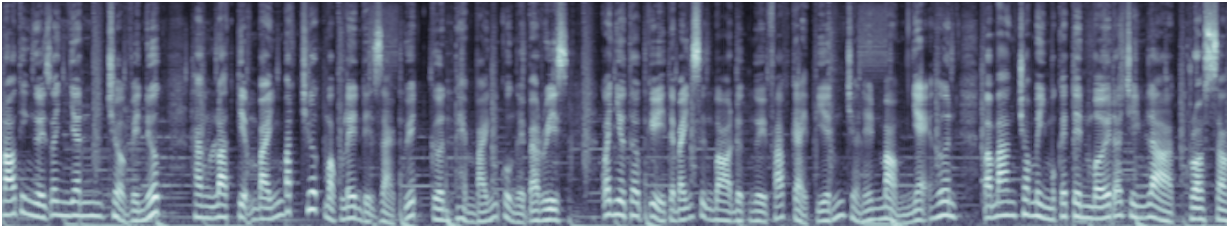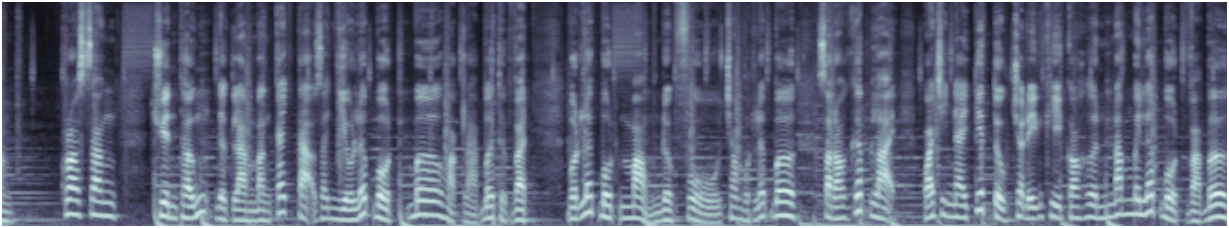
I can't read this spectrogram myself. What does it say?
đó thì người doanh nhân trở về nước, hàng loạt tiệm bánh bắt trước mọc lên để giải quyết cơn thèm bánh của người Paris. Qua nhiều thập kỷ thì bánh sừng bò được người Pháp cải tiến trở nên mỏng nhẹ hơn và mang cho mình một cái tên mới đó chính là croissant. Croissant truyền thống được làm bằng cách tạo ra nhiều lớp bột bơ hoặc là bơ thực vật. Một lớp bột mỏng được phủ trong một lớp bơ, sau đó gấp lại. Quá trình này tiếp tục cho đến khi có hơn 50 lớp bột và bơ.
